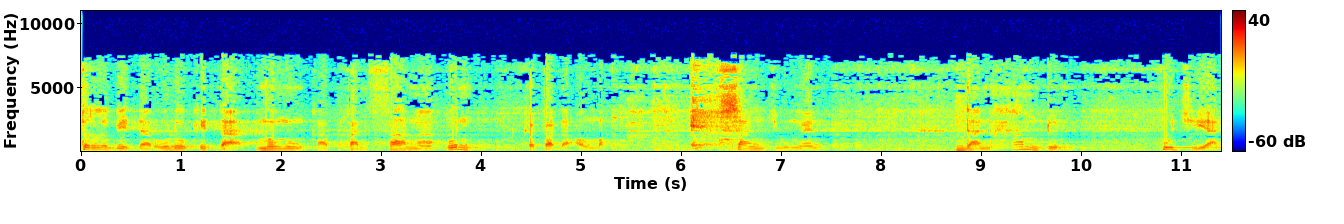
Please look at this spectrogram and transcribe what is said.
terlebih dahulu kita mengungkapkan sanaun kepada Allah. Sanjungan dan hamdun pujian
